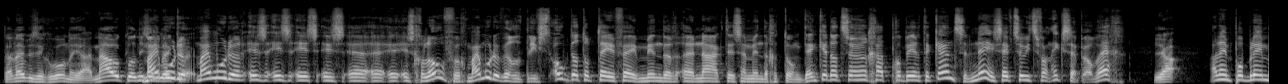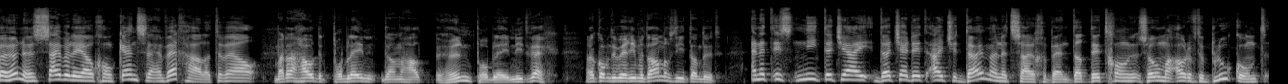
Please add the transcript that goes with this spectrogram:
Dan hebben ze gewonnen, ja. Nou, ik wil niet Mijn zeggen dat moeder, ik, mijn moeder is, is, is, is, eh, eh, is gelovig. Mijn moeder wil het liefst ook dat op tv minder eh, naakt is en minder getongd. Denk je dat ze hun gaat proberen te cancelen? Nee, ze heeft zoiets van, ik zet wel weg. Ja, Alleen het probleem bij hun is, zij willen jou gewoon cancelen en weghalen. Terwijl, maar dan houdt het probleem, dan haalt hun probleem niet weg. Dan komt er weer iemand anders die het dan doet. En het is niet dat jij, dat jij dit uit je duim aan het zuigen bent. Dat dit gewoon zomaar out of the blue komt.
